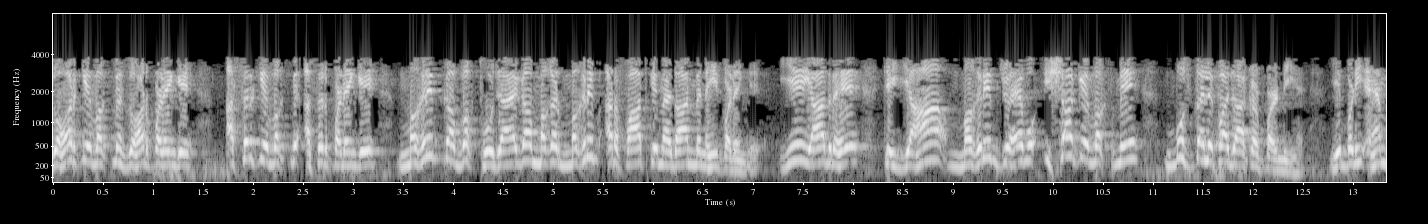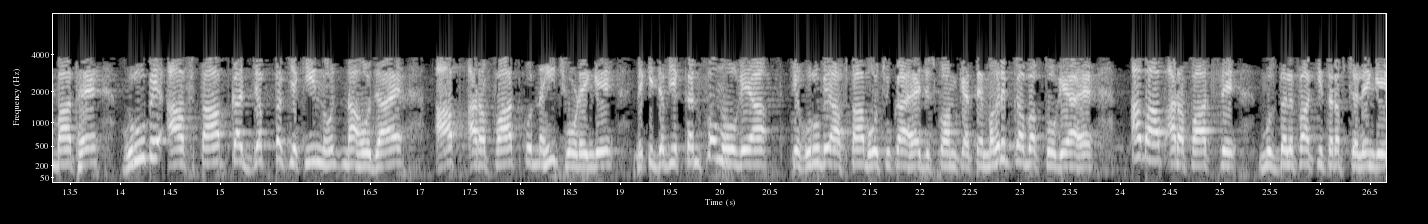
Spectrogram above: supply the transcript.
ظہر کے وقت میں ظہر پڑیں گے اثر کے وقت میں اثر پڑیں گے مغرب کا وقت ہو جائے گا مگر مغرب عرفات کے میدان میں نہیں پڑیں گے۔ یہ یاد رہے کہ یہاں مغرب جو ہے وہ عشاء کے وقت میں مستلفہ جا کر پڑھنی ہے۔ یہ بڑی اہم بات ہے۔ غروب آفتاب کا جب تک یقین نہ ہو جائے آپ عرفات کو نہیں چھوڑیں گے۔ لیکن جب یہ کنفرم ہو گیا کہ غروب آفتاب ہو چکا ہے جس کو ہم کہتے ہیں مغرب کا وقت ہو گیا ہے اب آپ عرفات سے مزدلفہ کی طرف چلیں گے،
